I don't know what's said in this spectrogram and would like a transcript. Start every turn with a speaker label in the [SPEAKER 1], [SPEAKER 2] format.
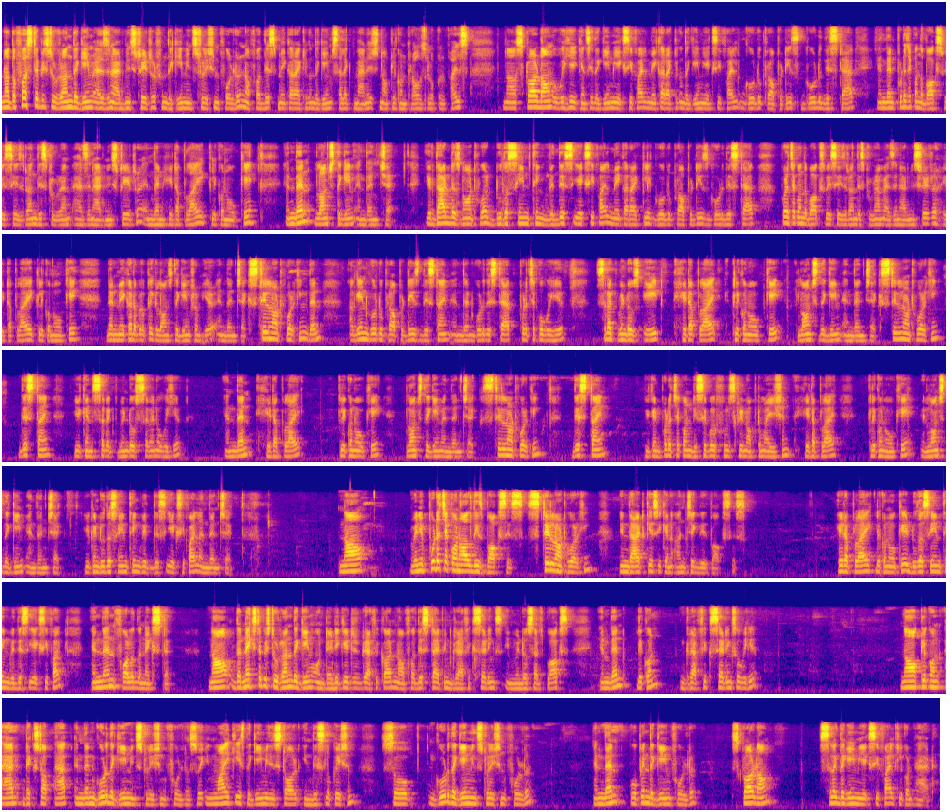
[SPEAKER 1] Now the first step is to run the game as an administrator from the game installation folder. Now for this make a right click on the game, select manage, now click on browse local files. Now scroll down over here, you can see the game exe file, make a right click on the game exe file, go to properties, go to this tab and then put a check on the box which says run this program as an administrator and then hit apply, click on OK and then launch the game and then check. If that does not work, do the same thing with this exe file. Make a right click, go to properties, go to this tab, put a check on the box which says run this program as an administrator, hit apply, click on OK, then make a double click, launch the game from here and then check. Still not working, then again go to properties this time and then go to this tab, put a check over here, select Windows 8, hit apply, click on OK, launch the game and then check. Still not working. This time you can select Windows 7 over here and then hit apply, click on OK launch the game and then check. Still not working. This time you can put a check on disable full screen optimization hit apply click on ok and launch the game and then check. You can do the same thing with this exe file and then check. Now when you put a check on all these boxes still not working in that case you can uncheck these boxes. Hit apply click on ok do the same thing with this exe file and then follow the next step now the next step is to run the game on dedicated graphic card. Now for this type in graphics settings in Windows search box and then click on graphics settings over here. Now click on add desktop app and then go to the game installation folder. So in my case the game is installed in this location. So go to the game installation folder and then open the game folder. Scroll down, select the game exe file, click on add.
